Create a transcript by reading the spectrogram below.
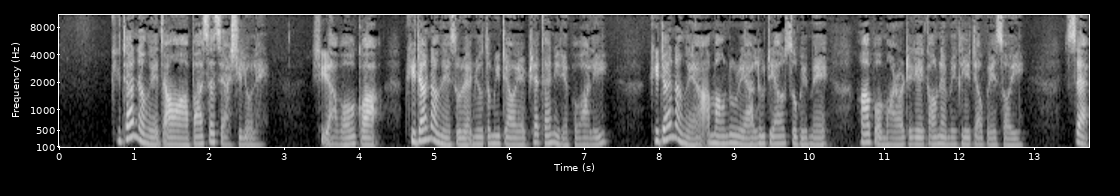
။ဂီတနာငယ်အကြောင်းကဘာဆက်စရာရှိလို့လဲ။ရှိတာဗောကွာ။ခီတာနောင်ငယ်ဆိုတဲ့အမျိုးသမီးတယောက်ရဲ့ဖြတ်တန်းနေတဲ့ဘဝလေးခီတာနောင်ငယ်ဟာအမောင်တို့တွေကလူတယောက်ဆိုပေမဲ့ငါ့ပေါ်မှာတော့တကယ်ကောင်းတဲ့မိန်းကလေးတယောက်ပဲဆိုရင်ဆက်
